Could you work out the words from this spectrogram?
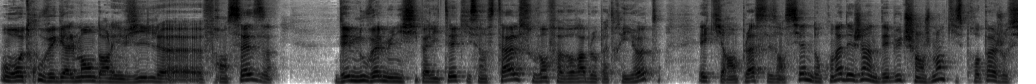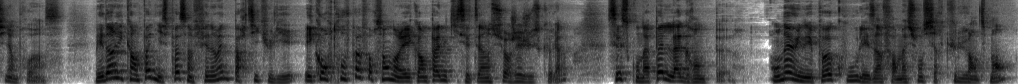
on retrouve également dans les villes euh, françaises des nouvelles municipalités qui s'installent, souvent favorables aux patriotes, et qui remplacent les anciennes, donc on a déjà un début de changement qui se propage aussi en province. Mais dans les campagnes, il se passe un phénomène particulier, et qu'on retrouve pas forcément dans les campagnes qui s'étaient insurgées jusque-là, c'est ce qu'on appelle la Grande Peur. On a une époque où les informations circulent lentement,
